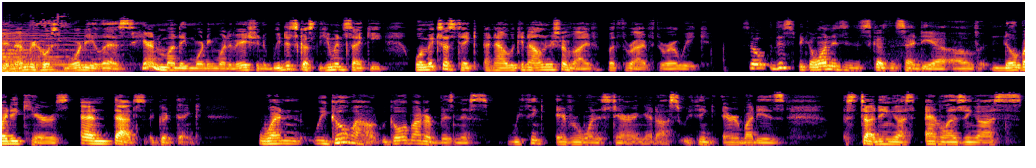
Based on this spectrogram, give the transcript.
Motivation. I'm your host, Mordy Lyss. Here on Monday Morning Motivation, we discuss the human psyche, what makes us tick, and how we can not only survive, but thrive through our week. So, this week I wanted to discuss this idea of nobody cares, and that's a good thing. When we go out, we go about our business, we think everyone is staring at us. We think everybody is studying us, analyzing us,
